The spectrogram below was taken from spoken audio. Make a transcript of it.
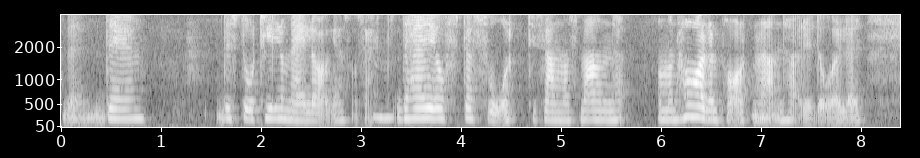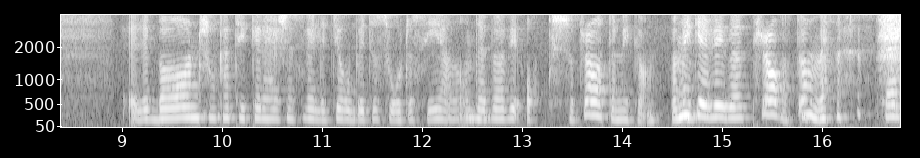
Det, det, det står till och med i lagen som sagt. Det här är ofta svårt tillsammans med om man har en partner anhörig då eller eller barn som kan tycka det här känns väldigt jobbigt och svårt att se. Och det behöver vi också prata mycket om. Vad mycket det vi behöver prata om? Men,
